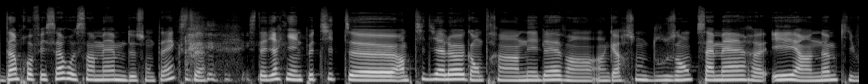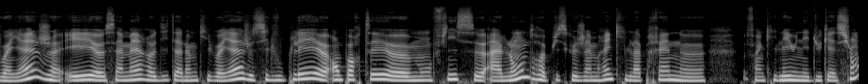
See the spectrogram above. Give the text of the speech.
d'un professeur au sein même de son texte. C'est-à-dire qu'il y a une petite, euh, un petit dialogue entre un élève, un, un garçon de 12 ans, sa mère et un homme qui voyage. Et euh, sa mère dit à l'homme qui voyage, s'il vous plaît, euh, emportez euh, mon fils à Londres, puisque j'aimerais qu'il apprenne, enfin qu'il ait une éducation.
